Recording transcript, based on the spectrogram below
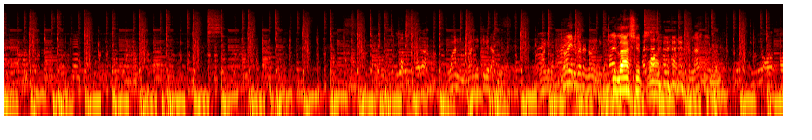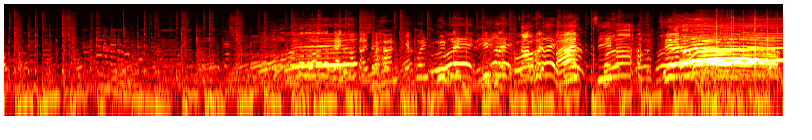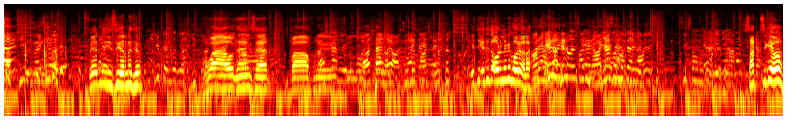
वान यतिकै राख्नु पऱ्यो वान नहेरिकन नहेरिकन यो लास्ट सिट वान लास्टमा फेयरली इजियर नै थियो वाओ थ्याङ्क्स यार बाफ्रे यति यति त अरूले नै गऱ्यो होला साँच्चीकै हो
